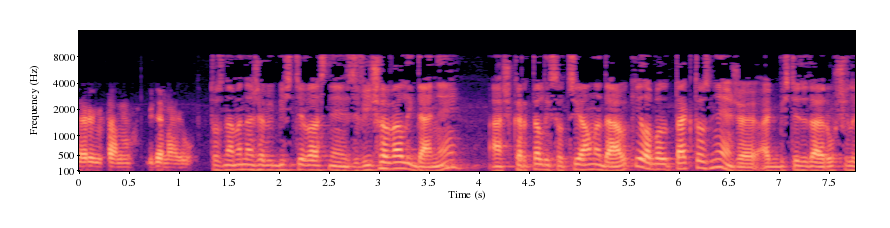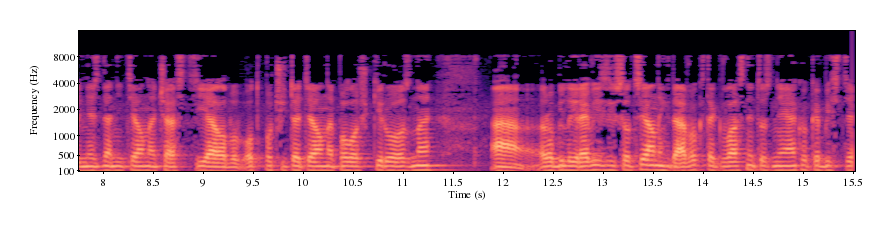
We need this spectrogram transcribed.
smerujú tam, kde majú. To znamená, že vy by ste vlastne zvyšovali dane a škrtali sociálne dávky? Lebo takto znie, že ak by ste teda rušili nezdaniteľné časti alebo odpočítateľné položky rôzne a robili revíziu sociálnych dávok, tak vlastne to znie ako keby ste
